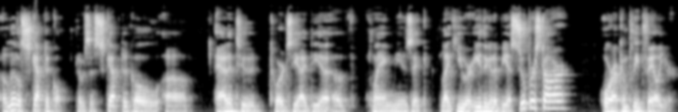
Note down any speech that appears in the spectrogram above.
a little skeptical. There was a skeptical uh, attitude towards the idea of playing music. Like you were either going to be a superstar or a complete failure.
